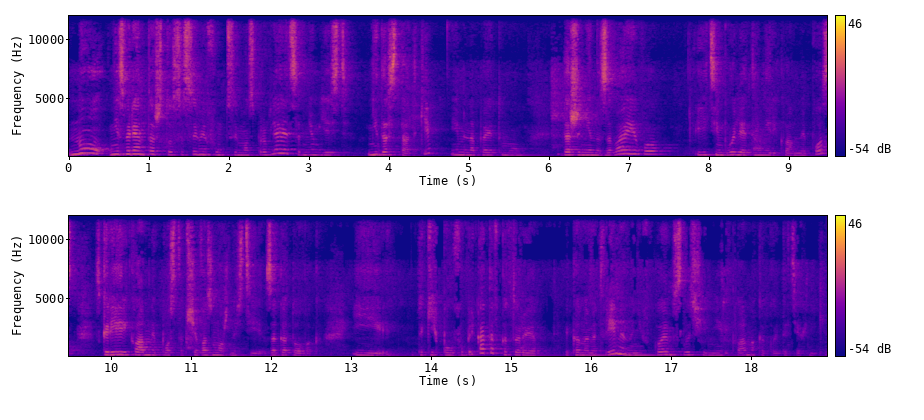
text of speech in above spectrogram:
ну, несмотря на то, что со своими функциями он справляется, в нем есть недостатки. Именно поэтому даже не называю его, и тем более это не рекламный пост. Скорее рекламный пост вообще возможностей заготовок и таких полуфабрикатов, которые экономят время, но ни в коем случае не реклама какой-то техники.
